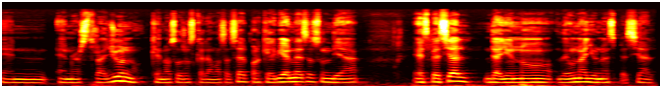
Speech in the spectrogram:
en, en nuestro ayuno que nosotros queremos hacer, porque el viernes es un día especial, de ayuno, de un ayuno especial.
